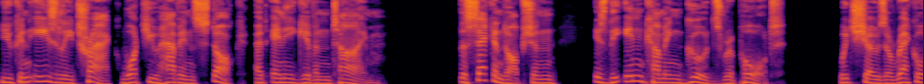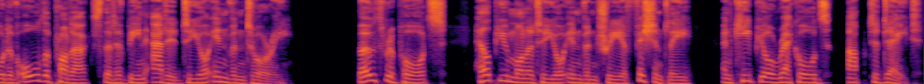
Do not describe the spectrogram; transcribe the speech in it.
You can easily track what you have in stock at any given time. The second option is the Incoming Goods Report, which shows a record of all the products that have been added to your inventory. Both reports help you monitor your inventory efficiently and keep your records up to date.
